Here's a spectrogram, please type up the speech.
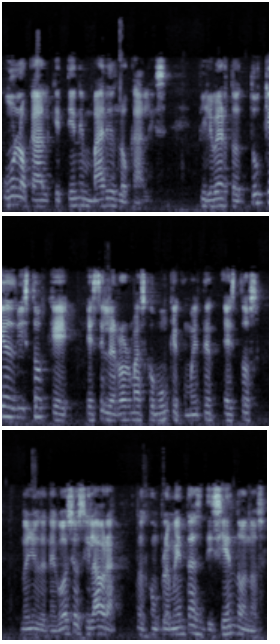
un local, que tienen varios locales. Filiberto, ¿tú qué has visto que es el error más común que cometen estos dueños de negocios? Y Laura, nos complementas diciéndonos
